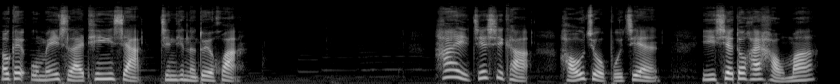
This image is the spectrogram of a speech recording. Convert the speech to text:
OK，我们一起来听一下今天的对话。 Hi Jessica，好久不见，一切都还好吗？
